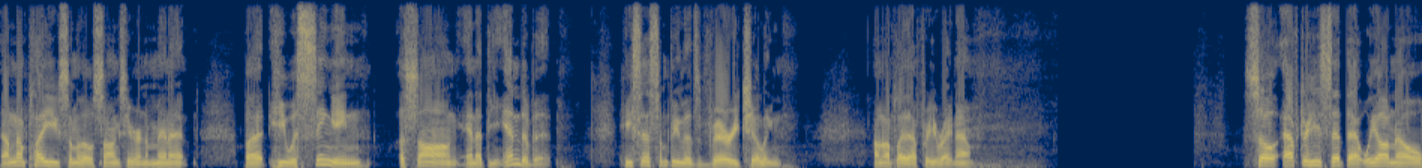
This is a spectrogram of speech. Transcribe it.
And I'm going to play you some of those songs here in a minute. But he was singing a song, and at the end of it, he says something that's very chilling. I'm going to play that for you right now. So after he said that, we all know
